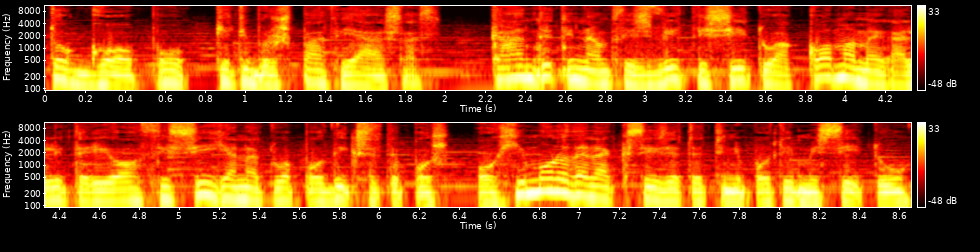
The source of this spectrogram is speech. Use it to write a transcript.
τον κόπο και την προσπάθειά σας. Κάντε την αμφισβήτησή του ακόμα μεγαλύτερη όθηση για να του αποδείξετε πως όχι μόνο δεν αξίζετε την υποτίμησή του,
